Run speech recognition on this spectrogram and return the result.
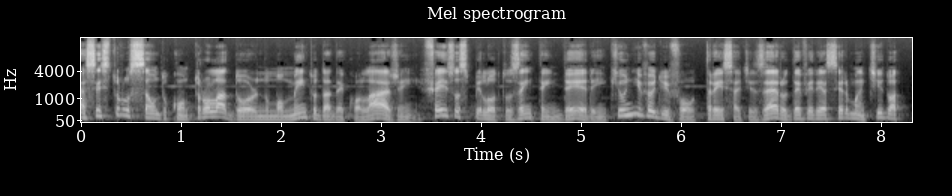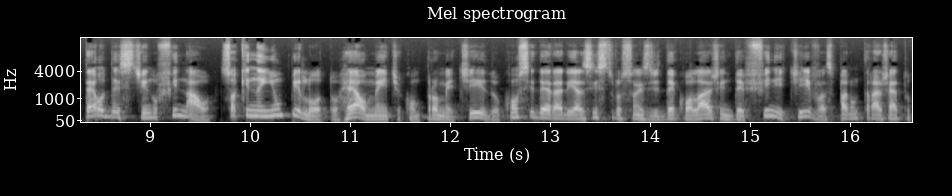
Essa instrução do controlador no momento da decolagem fez os pilotos entenderem que o nível de voo 370 deveria ser mantido até o destino final, só que nenhum piloto realmente comprometido consideraria as instruções de decolagem definitivas para um trajeto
